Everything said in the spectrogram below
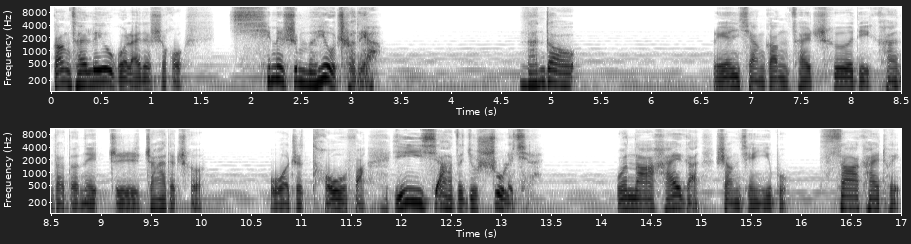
刚才溜过来的时候，前面是没有车的呀？难道联想刚才车底看到的那纸扎的车，我这头发一下子就竖了起来。我哪还敢上前一步，撒开腿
